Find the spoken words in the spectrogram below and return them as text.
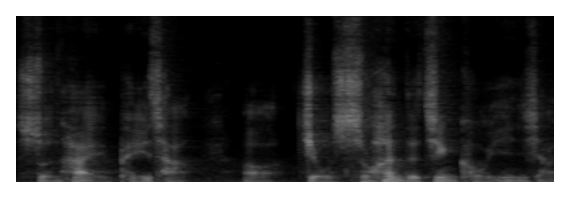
损害赔偿啊，九十 万的进口音响，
